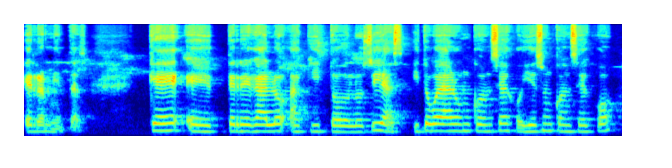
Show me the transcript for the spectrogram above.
herramientas que eh, te regalo aquí todos los días. Y te voy a dar un consejo, y es un consejo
